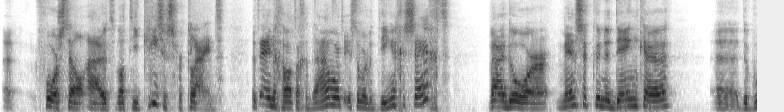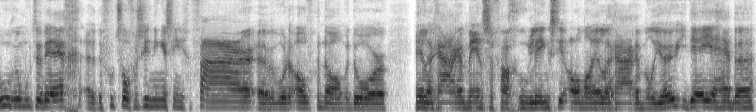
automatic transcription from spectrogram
eh, voorstel uit wat die crisis verkleint. Het enige wat er gedaan wordt, is er worden dingen gezegd. Waardoor mensen kunnen denken. eh, de boeren moeten weg, eh, de voedselvoorziening is in gevaar. we worden overgenomen door hele rare mensen van GroenLinks die allemaal hele rare milieu-ideeën hebben.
